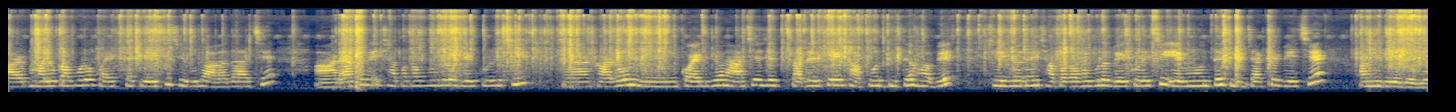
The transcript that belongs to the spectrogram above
আর ভালো কাপড়ও কয়েকটা পেয়েছি, সেগুলো আলাদা আছে। আর এখন এই ছাপা কাপড়গুলো বের করেছি কারণ কয়েকজন আছে যে তাদেরকে কাপড় দিতে হবে, সেই জন্য ছাপা কাপড়গুলো বের করেছি। এর মধ্যে তিন চারটে বেছে আমি দিয়ে দেবো।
